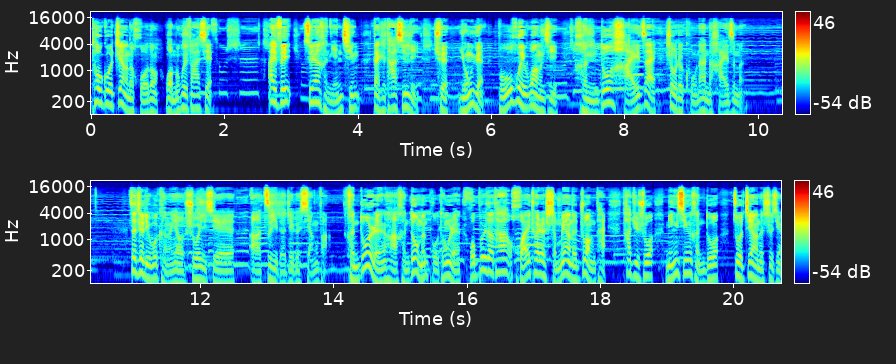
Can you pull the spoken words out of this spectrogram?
透过这样的活动，我们会发现，爱妃虽然很年轻，但是她心里却永远不会忘记很多还在受着苦难的孩子们。在这里，我可能要说一些啊自己的这个想法。很多人哈，很多我们普通人，我不知道他怀揣着什么样的状态，他去说明星很多做这样的事情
